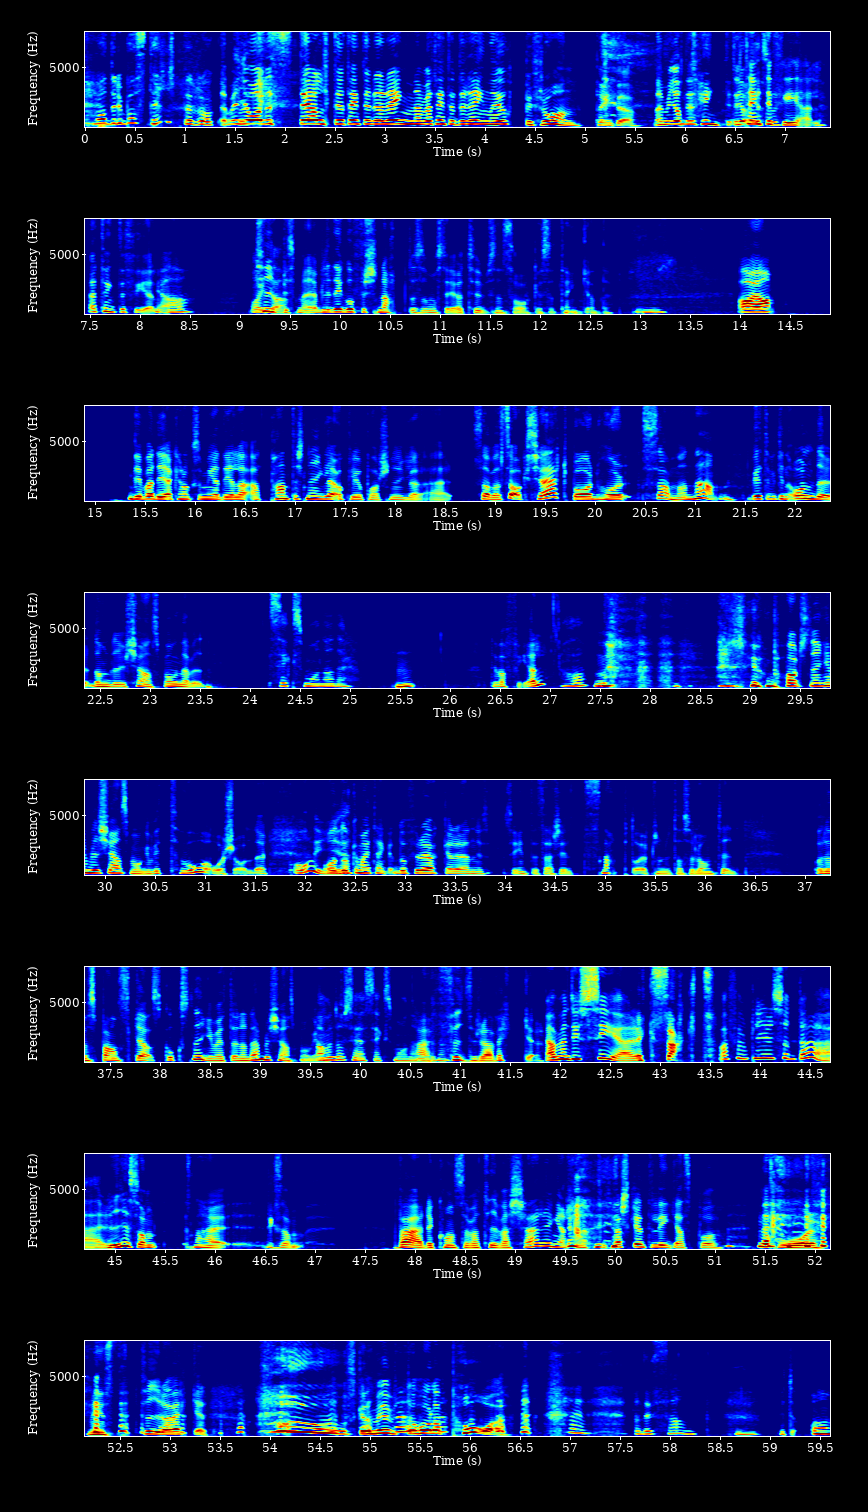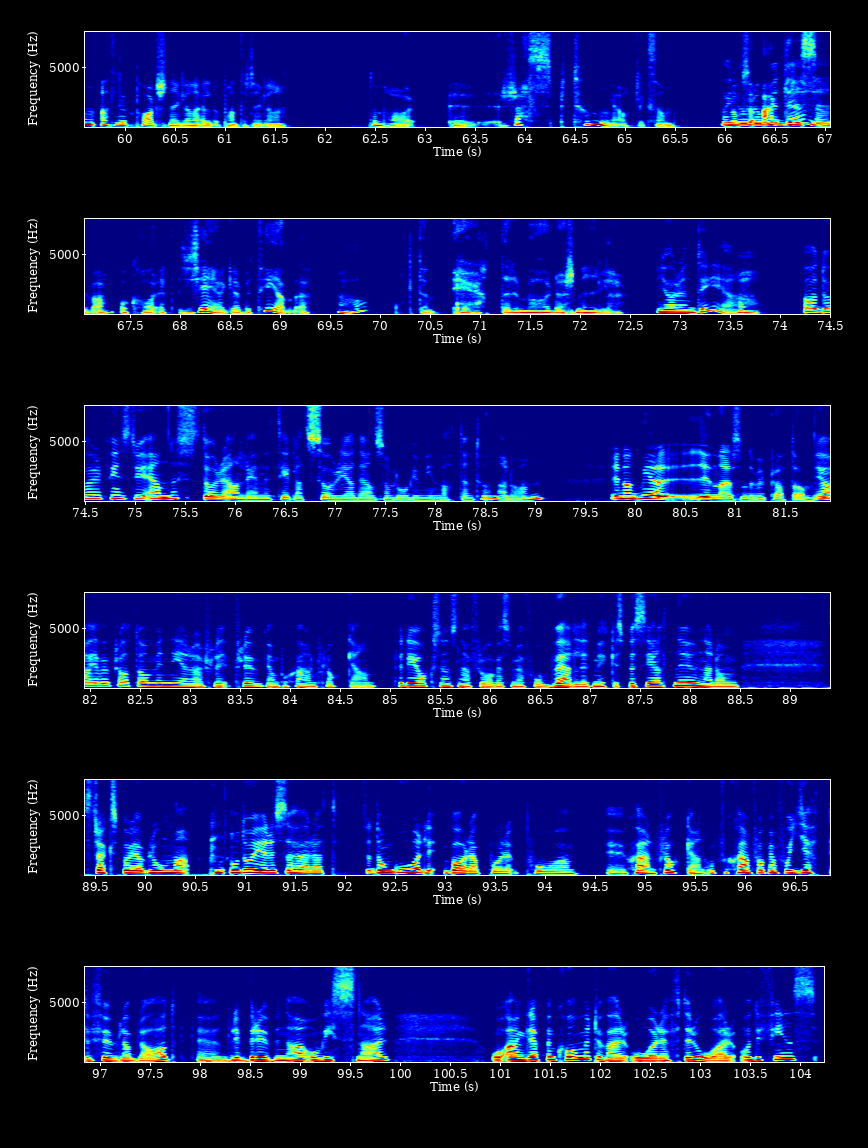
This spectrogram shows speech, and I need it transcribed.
Men hade du bara ställt den rakt upp? men jag hade ställt det. Jag tänkte det regnar, men jag tänkte det regnar uppifrån. Tänkte jag. Nej, men jag Du- tänkte, Du jag, tänkte alltså, fel. Jag tänkte fel. Ja. Typiskt mig. Jag blir, det går för snabbt och så måste jag göra tusen saker så tänker jag inte. Mm. Ja, ja. Det var det. Jag kan också meddela att pantersniglar och leopardsniglar är samma sak. Kärt barn har samma namn. Vet du vilken ålder de blir könsmogna vid? Sex månader. Det var fel. Ja. Leopardsnigeln blir könsmogen vid två års ålder. Oj! Och då kan man tänka, då förökar den sig inte särskilt snabbt då, eftersom det tar så lång tid. Och den spanska skogssnigeln, vet du när den blir könsmogen? ja, men då säger jag sex månader. Nej, fyra veckor. Ja, men du ser. Exakt! Varför blir det så där? Vi är som såna här liksom, värdekonservativa kärringar som tycker här ska inte liggas på två år, minst fyra veckor. Oh, ska de ut och hålla på? Ja, det är sant. Vet du om att leopardsniglarna, eller pantersniglarna, de har eh, rasptunga och liksom, de Vad är gör också de med den aggressiva och har ett jägarbeteende. Jaha. Och den äter mördarsniglar. Gör den det? Ja. Ja, då finns det ju ännu större anledning till att sörja den som låg i min vattentunna då. Mm. Är det något mer inare som du vill prata om? Ja, jag vill prata om minerarflugan på stjärnflockan. För det är också en sån här fråga som jag får väldigt mycket, speciellt nu när de strax börjar blomma. Och då är det så här att så de går bara på, på eh, stjärnflockan och för stjärnflockan får jättefula blad, eh, blir bruna och vissnar. Och angreppen kommer tyvärr år efter år och det finns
